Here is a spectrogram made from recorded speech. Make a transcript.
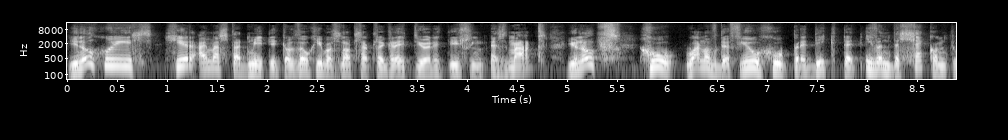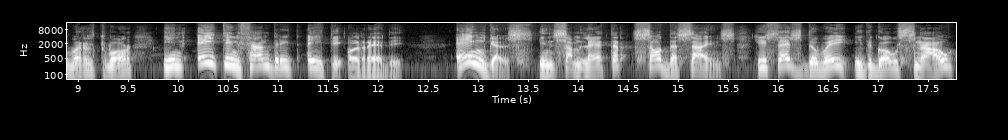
you know who is here? I must admit it, although he was not such a great theoretician as Marx. You know who, one of the few who predicted even the Second World War in 1880 already. Engels, in some letter, saw the signs. He says the way it goes now,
